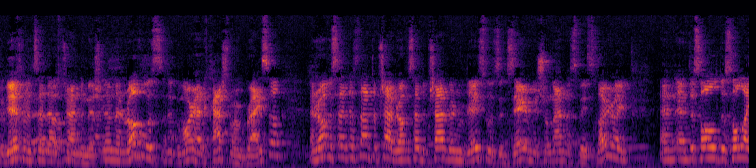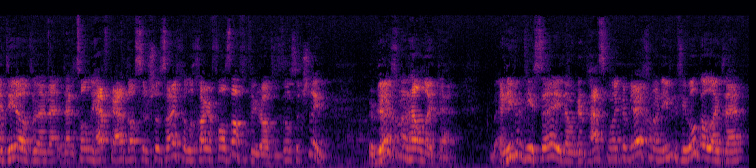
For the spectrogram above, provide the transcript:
Rabbi Yechanan said that was trying the Mishnah, and then Rav was the Gemara had a cash from Brisa, and Rav said that's not the pshat. Rav said the pshat ben Rabbi Yisrael was exer mishoman space chayrein, and and this whole this whole idea of uh, that, that it's only half grad also shosaycha the falls off of Rav. There's no such thing. Rabbi Yechanan held like that, and even if you say that we're going to pass him like Rabbi Yechanan, even if you will go like that,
